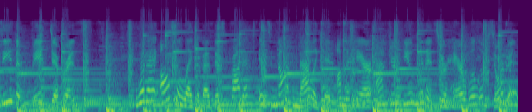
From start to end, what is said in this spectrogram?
See the big difference? What I also like about this product is not malachite on the hair after a few minutes your will absorb it.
